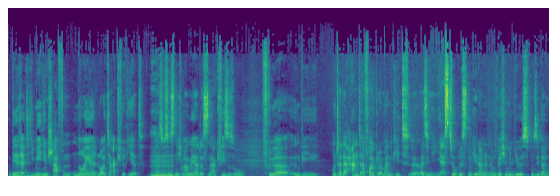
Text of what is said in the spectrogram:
Bilder, die die Medien schaffen, neue Leute akquiriert. Mhm. Also es ist nicht mal mehr, dass eine Akquise so früher irgendwie unter der Hand erfolgt oder man geht, äh, weiß ich nicht, IS-Terroristen gehen dann in irgendwelche Milieus, wo sie dann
